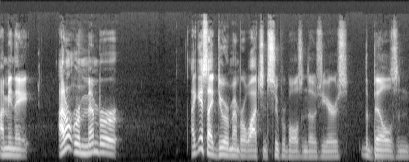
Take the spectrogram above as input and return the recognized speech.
I mean, they. I don't remember I guess I do remember watching Super Bowls in those years, the Bills and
